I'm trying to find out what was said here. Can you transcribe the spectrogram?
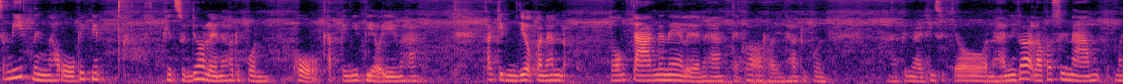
สักนิดนึงนะคะ โอ้พริกนิดเผ็ดสุดยอดเลยนะคะ ทุกคนโหกัดไปนิดเดียวเองนะคะ ถ้ากินเยอะกว่านั้นร้องจานแน่ๆเลยนะคะ แต่ก็อร่อยนะคะ ทุกคนเป็นอะไรที่สุดยอดนะคะอันนี้ก็เราก็ซื้อน้ำมา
